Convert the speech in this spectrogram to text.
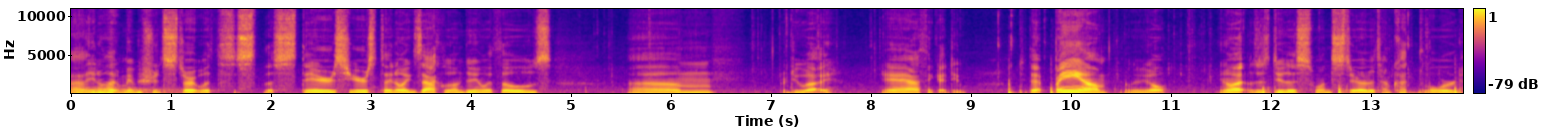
Uh, you know what? Maybe we should start with the stairs here, since I know exactly what I'm doing with those. Um, or do I? Yeah, I think I do. That. Bam! There we go. You know what? Let's just do this one stair at a time. God lord.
